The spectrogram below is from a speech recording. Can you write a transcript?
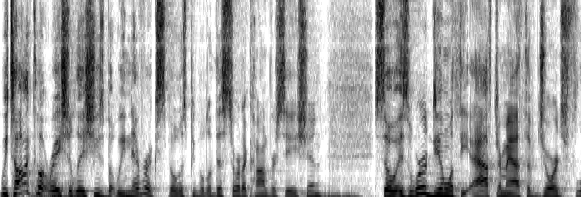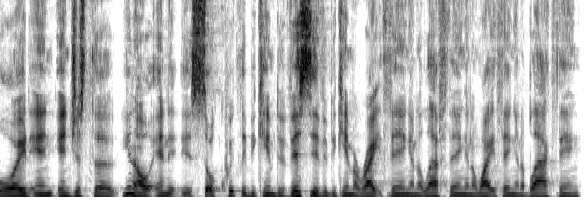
We talked about racial issues, but we never exposed people to this sort of conversation. Mm-hmm. So as we're dealing with the aftermath of George Floyd and and just the you know, and it, it so quickly became divisive. It became a right thing and a left thing and a white thing and a black thing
